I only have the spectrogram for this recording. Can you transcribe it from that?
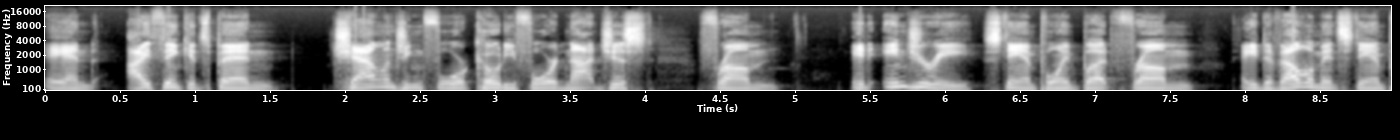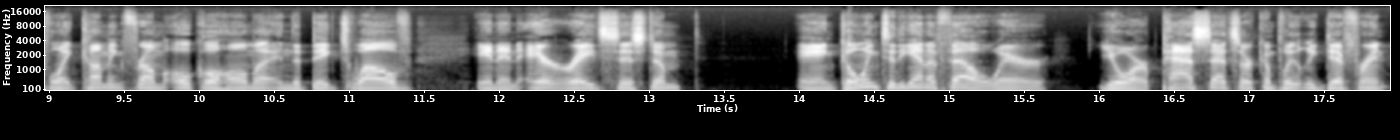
And I think it's been challenging for Cody Ford, not just from an injury standpoint, but from a development standpoint, coming from Oklahoma in the Big 12 in an air raid system and going to the NFL where your pass sets are completely different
